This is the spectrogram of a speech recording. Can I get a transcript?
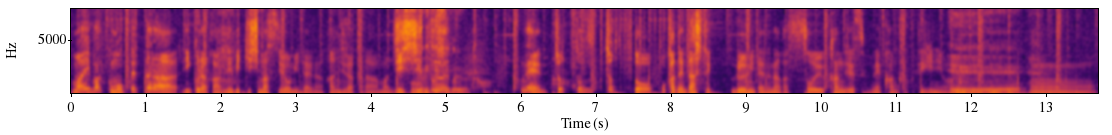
マイバッグ持ってったらいくらか値引きしますよみたいな感じだから、まあ、実質ねちょっとずちょっとお金出してるみたいななんかそういう感じですよね感覚的には。へえうん。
